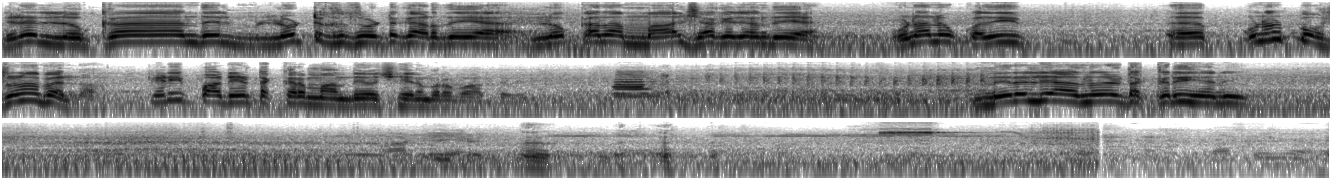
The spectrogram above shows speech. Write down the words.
ਜਿਹੜੇ ਲੋਕਾਂ ਦੇ ਲੁੱਟ ਖਸੁੱਟ ਕਰਦੇ ਆ ਲੋਕਾਂ ਦਾ ਮਾਲ ਛਕ ਜਾਂਦੇ ਆ ਉਹਨਾਂ ਨੂੰ ਕਦੀ ਉਹਨਾਂ ਨੂੰ ਭੁਗਤਣਾ ਪੈਂਦਾ। ਕਿਹੜੀ ਪਾਰਟੀ ਨੂੰ ਟੱਕਰ ਮੰਨਦੇ ਹੋ 6 ਨੰਬਰ ਵਾਰਡ ਦੇ ਵਿੱਚ? ਮੇਰੇ ਲਿਹਾਜ਼ ਨਾਲ ਟੱਕਰ ਹੀ ਹੈ ਨਹੀਂ।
